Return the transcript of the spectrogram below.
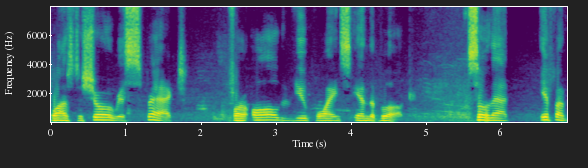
was to show respect for all the viewpoints in the book so that if a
